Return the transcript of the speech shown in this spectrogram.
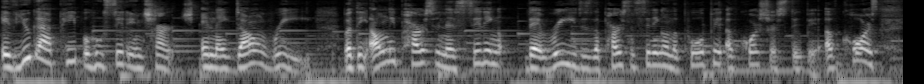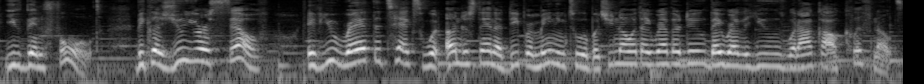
if you got people who sit in church and they don't read, but the only person that's sitting that reads is the person sitting on the pulpit, of course you're stupid. Of course you've been fooled. Because you yourself if you read the text would understand a deeper meaning to it. But you know what they rather do? They rather use what i call cliff notes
